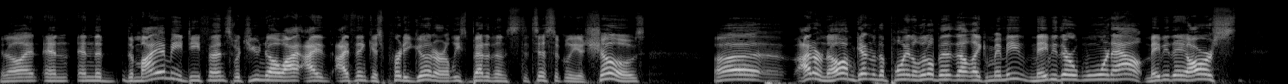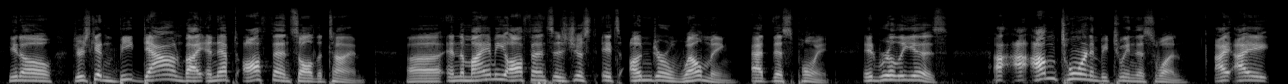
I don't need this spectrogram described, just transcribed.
You know, and, and, and the, the Miami defense, which you know I, I, I think is pretty good, or at least better than statistically it shows. Uh, I don't know. I'm getting to the point a little bit that like maybe maybe they're worn out. Maybe they are, you know, they're just getting beat down by inept offense all the time. Uh, and the Miami offense is just it's underwhelming at this point. It really is. I, I, I'm torn in between this one. I, I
